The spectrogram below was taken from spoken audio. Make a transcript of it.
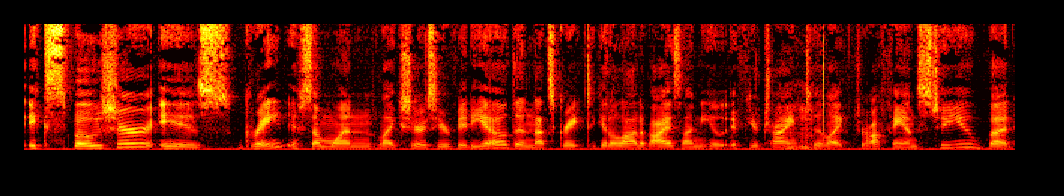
exposure is great. If someone like shares your video, then that's great to get a lot of eyes on you if you're trying to like draw fans to you. But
